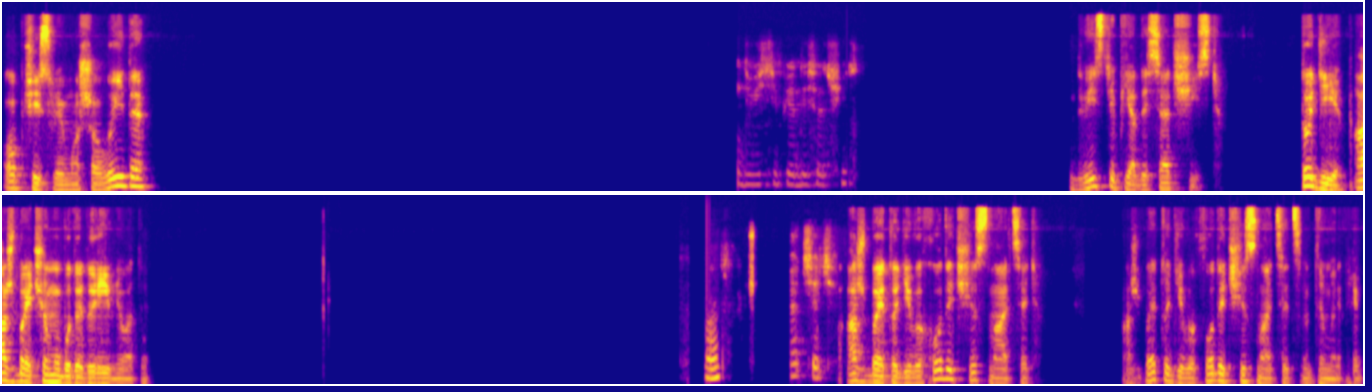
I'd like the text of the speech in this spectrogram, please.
Обчислюємо, що вийде. Двісті п'ятдесят шість. 256. Тоді HB чому буде дорівнювати? Двадцять. HB тоді виходить 16. HB тоді виходить 16 сантиметрів.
